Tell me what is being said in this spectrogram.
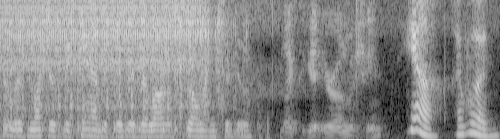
fill as much as we can because there's a lot of sewing to do Like to get your own machine? Yeah, I would.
